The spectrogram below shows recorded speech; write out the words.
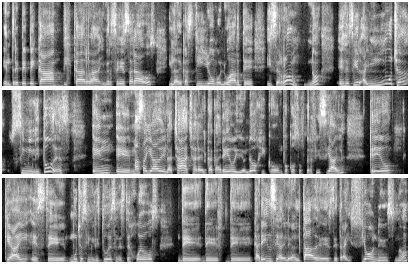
entre PPK, Vizcarra y Mercedes Araos y la de Castillo, Boluarte y Cerrón, ¿no? Es decir, hay muchas similitudes en, eh, más allá de la cháchara, el cacareo ideológico, un poco superficial, creo que hay este, muchas similitudes en estos juegos de, carencia de lealtades, de traiciones, ¿no?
